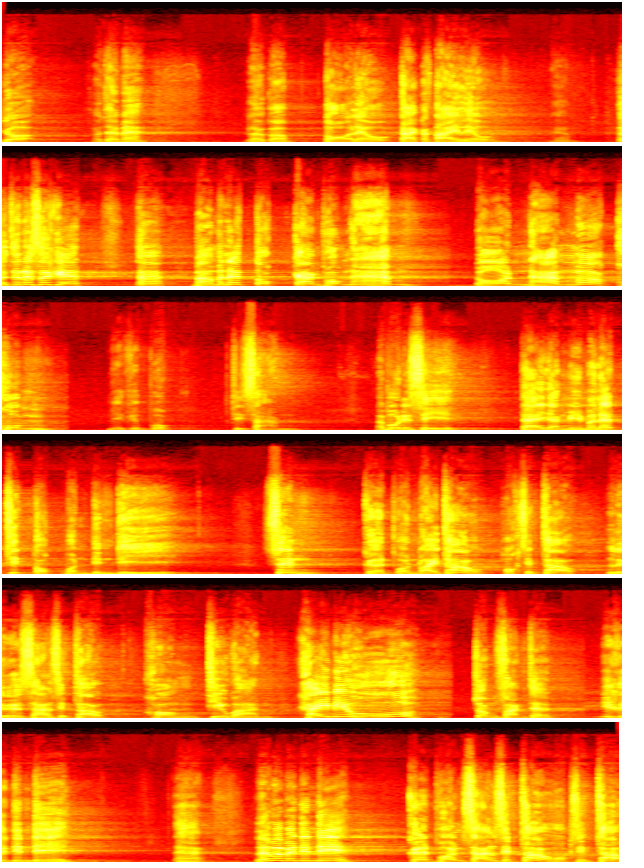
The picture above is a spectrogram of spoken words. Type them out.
เยอะเข้าใจไหมแล้วก็โตเร็วแต่ก็ตายเร็วเพราะฉะนั้นสังเกตนะบางเมล็ดตกกลางพงหนามโดนหนามงอกคุม นี่คือพวกที่สามและพวกที่สี่แต่ยังมีเมล็ดที่ตกบนดินดี ซึ่งเกิดผลร้อยเท่า 60 เท่า หรือ 30 เท่าของที่หวาน ใครมีหู จงฟังเถิดนี่คือดินดีนะฮะแล้วเมื่อเป็นดินดี เกิดผล 30 เท่า 60 เท่า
